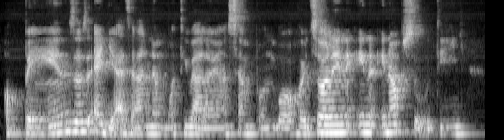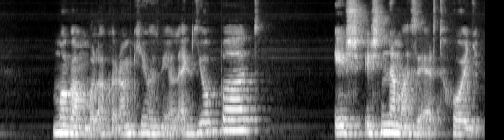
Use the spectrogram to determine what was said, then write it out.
a pénz az egyáltalán nem motivál olyan szempontból, hogy szóval én, én, én abszolút így magamból akarom kihozni a legjobbat, és, és nem azért, hogy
